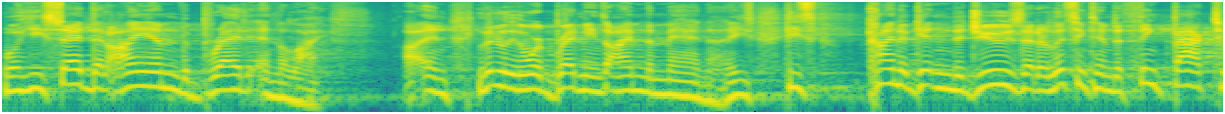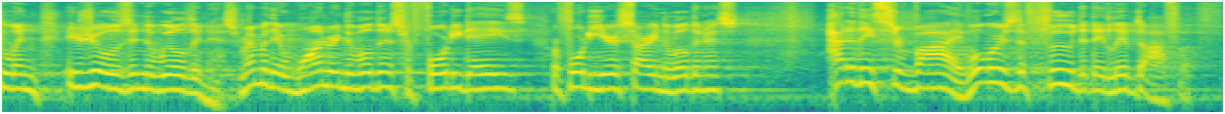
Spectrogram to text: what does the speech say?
Well, he said that I am the bread and the life. Uh, and literally, the word bread means I'm the manna. He's, he's kind of getting the Jews that are listening to him to think back to when Israel was in the wilderness. Remember, they were wandering the wilderness for 40 days, or 40 years, sorry, in the wilderness? How did they survive? What was the food that they lived off of?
